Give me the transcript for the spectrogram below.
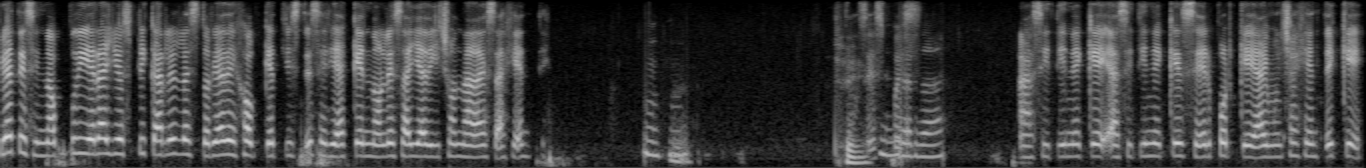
fíjate, si no pudiera yo explicarles la historia de Job, qué triste sería que no les haya dicho nada a esa gente. Sí. Entonces, es pues verdad. así tiene que, así tiene que ser, porque hay mucha gente que,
